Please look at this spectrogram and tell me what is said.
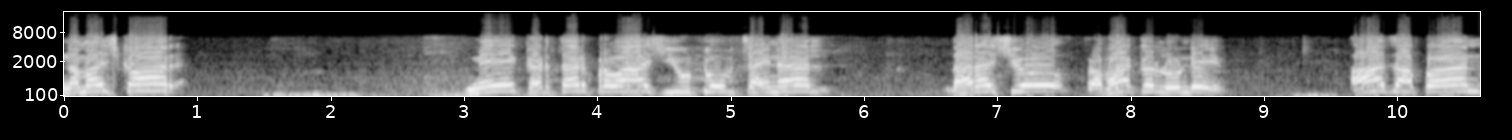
नमस्कार. मी खडतर प्रवास यूट्यूब चॅनल धाराशिव प्रभाकर लोंढे. आज आपण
